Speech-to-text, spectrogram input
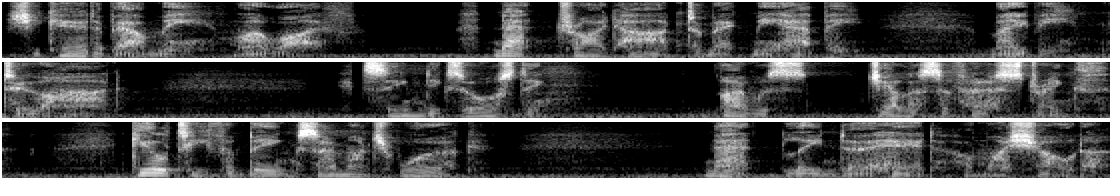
She cared about me, my wife. Nat tried hard to make me happy. Maybe too hard. It seemed exhausting. I was jealous of her strength, guilty for being so much work. Nat leaned her head on my shoulder.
